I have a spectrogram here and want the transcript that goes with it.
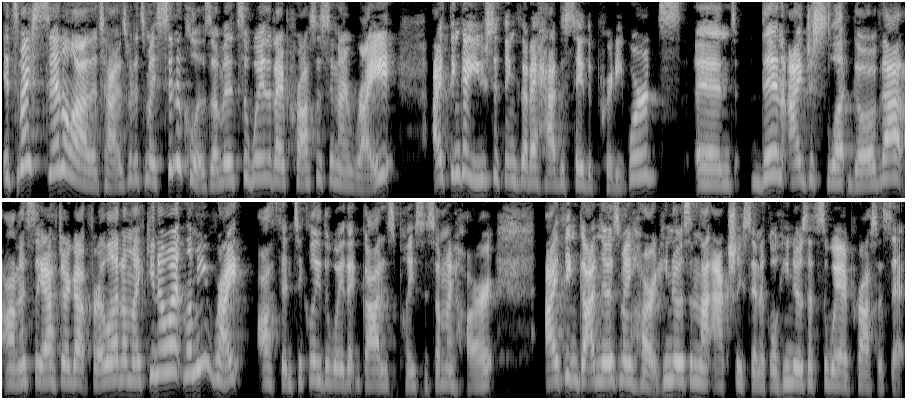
it's my sin a lot of the times, but it's my cynicalism. It's the way that I process and I write. I think I used to think that I had to say the pretty words. And then I just let go of that, honestly, after I got furloughed. I'm like, you know what? Let me write authentically the way that God has placed this on my heart. I think God knows my heart. He knows I'm not actually cynical. He knows that's the way I process it.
